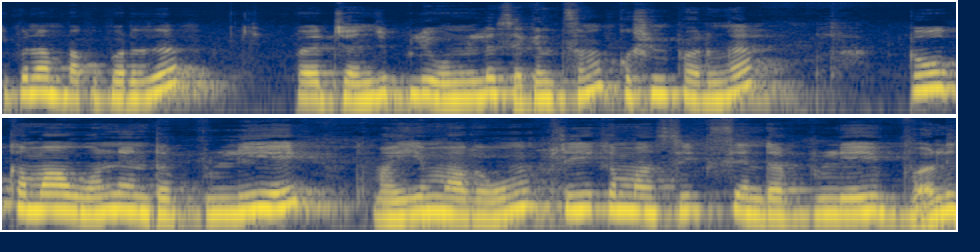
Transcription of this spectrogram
இப்போ நம்ம பார்க்க போகிறது பயிற்சி அஞ்சு புள்ளி ஒன்றில் செகண்ட் சம் கொஷின் பாருங்கள் டூ கமா ஒன் என்ற புள்ளியை மையமாகவும் த்ரீ கமா சிக்ஸ் என்ற புள்ளியை வழி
